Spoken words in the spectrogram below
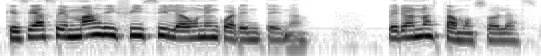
que se hace más difícil aún en cuarentena, pero no estamos solas.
